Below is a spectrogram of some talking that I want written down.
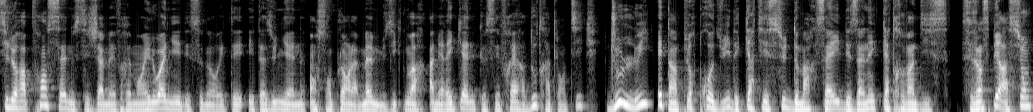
Si le rap français ne s'est jamais vraiment éloigné des sonorités états-uniennes en samplant la même musique noire américaine que ses frères d'outre-Atlantique, Joule, lui, est un pur produit des quartiers sud de Marseille des années 90. Ses inspirations,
